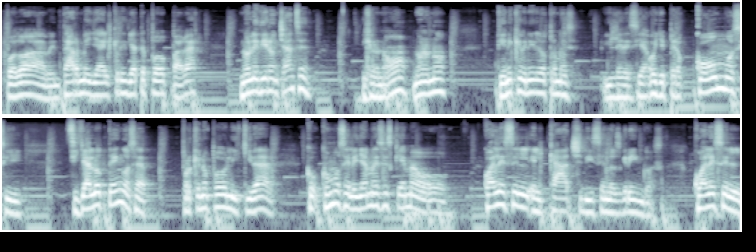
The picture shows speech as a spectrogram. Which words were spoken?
Puedo aventarme ya el crédito, ya te puedo pagar. No le dieron chance. Dijeron, no, no, no, no, tiene que venir el otro mes. Y le decía, oye, pero ¿cómo si, si ya lo tengo? O sea, ¿por qué no puedo liquidar? ¿Cómo, se le llama ese esquema? ¿O cuál es el, catch, dicen los gringos? ¿Cuál es el,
